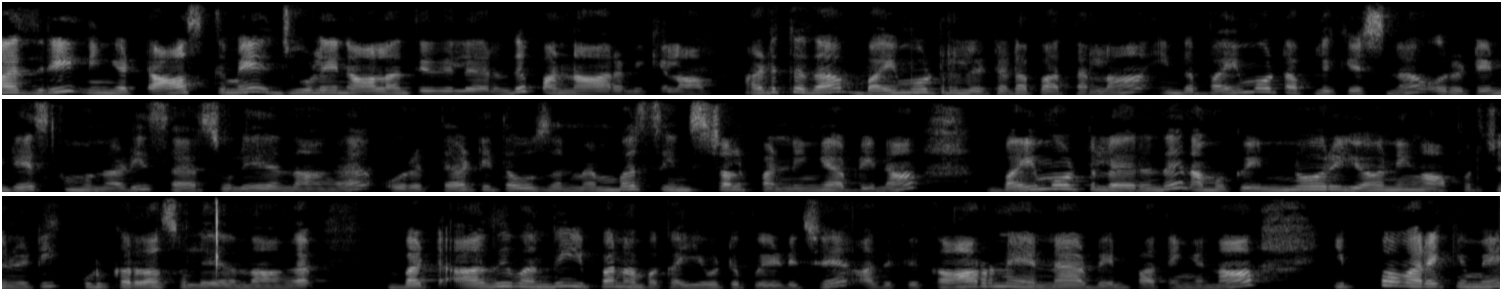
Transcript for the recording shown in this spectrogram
மாதிரி நீங்கள் டாஸ்க்குமே ஜூலை நாலாம் தேதியிலேருந்து பண்ண ஆரம்பிக்கலாம். அடுத்ததாக பைமோட் ரிலேட்டடாக பார்த்தரலாம் இந்த பைமோட் அப்ளிகேஷனை ஒரு டென் டேஸ்க்கு முன்னாடி சார் சொல்லியிருந்தாங்க. ஒரு தேர்ட்டி தௌசண்ட் மெம்பர்ஸ் இன்ஸ்டால் பண்ணீங்க அப்படின்னா பைமோட்டில் இருந்து நமக்கு இன்னொரு ஏர்னிங் ஆப்பர்ச்சுனிட்டி கொடுக்கறதா சொல்லியிருந்தாங்க. பட் அது வந்து இப்போ நம்ம கைவிட்டு விட்டு போயிடுச்சு. அதுக்கு காரணம் என்ன அப்படின்னு பார்த்தீங்கன்னா இப்போ வரைக்குமே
